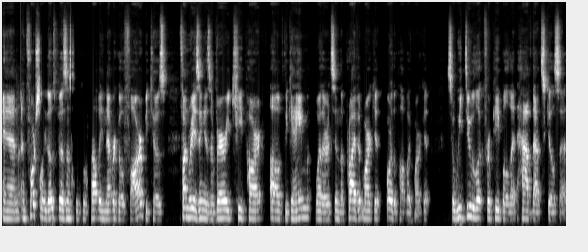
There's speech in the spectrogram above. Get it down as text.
And unfortunately, those businesses will probably never go far because fundraising is a very key part of the game, whether it's in the private market or the public market. So we do look for people that have that skill set.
